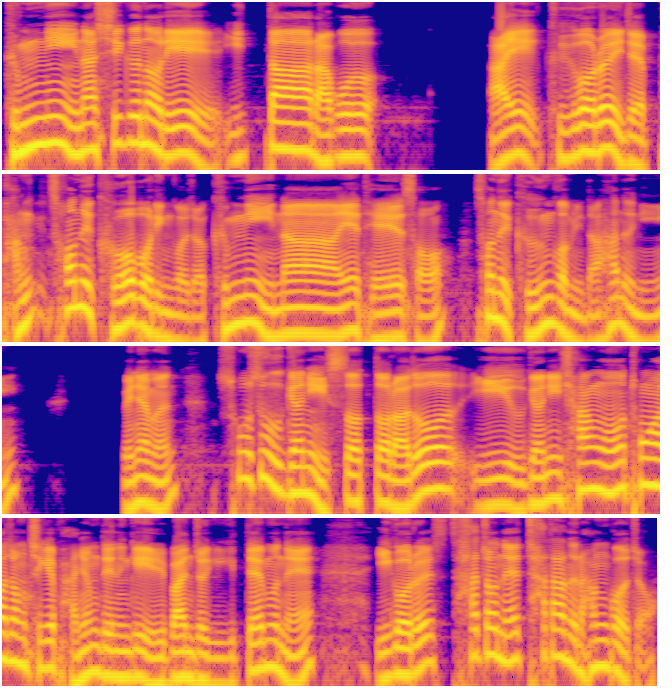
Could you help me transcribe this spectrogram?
금리 인하 시그널이 있다라고 아예 그거를 이제 방, 선을 그어버린 거죠. 금리 인하에 대해서 선을 그은 겁니다. 하느니. 왜냐하면 소수 의견이 있었더라도 이 의견이 향후 통화 정책에 반영되는 게 일반적이기 때문에 이거를 사전에 차단을 한 거죠.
